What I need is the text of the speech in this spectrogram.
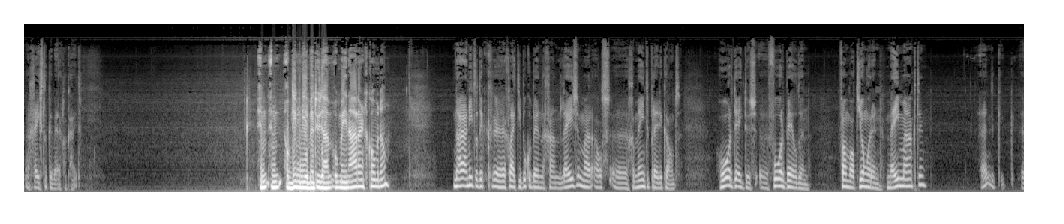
een geestelijke werkelijkheid. En, en op die manier bent u daar ook mee in aanraking gekomen dan? Nou ja, niet dat ik eh, gelijk die boeken ben gaan lezen, maar als gemeentepredikant hoorde ik dus voorbeelden van wat jongeren meemaakten. Hè, eh,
